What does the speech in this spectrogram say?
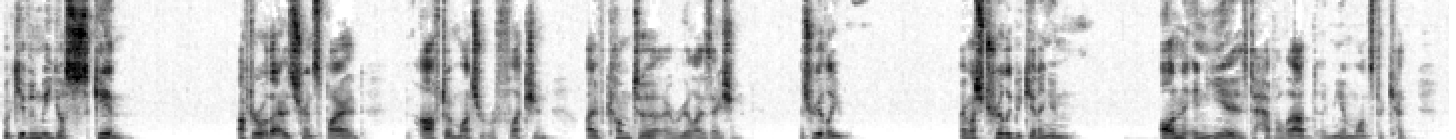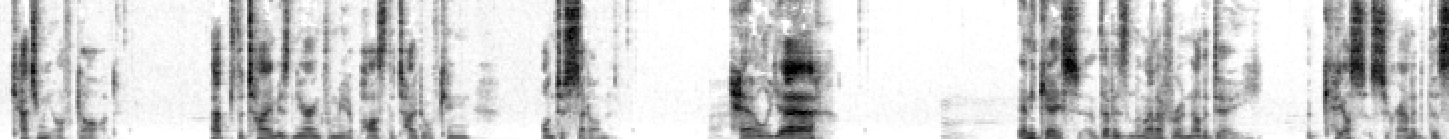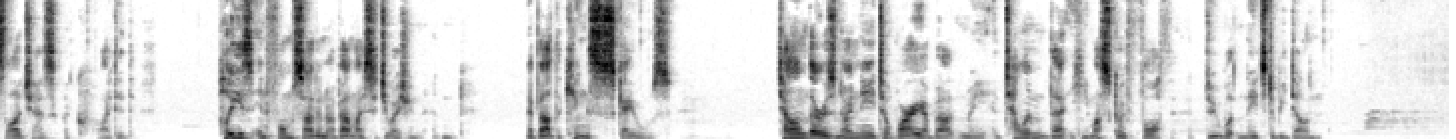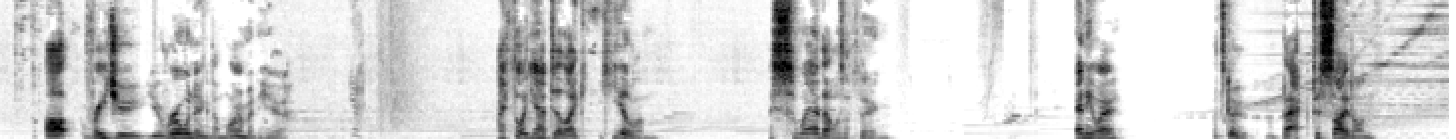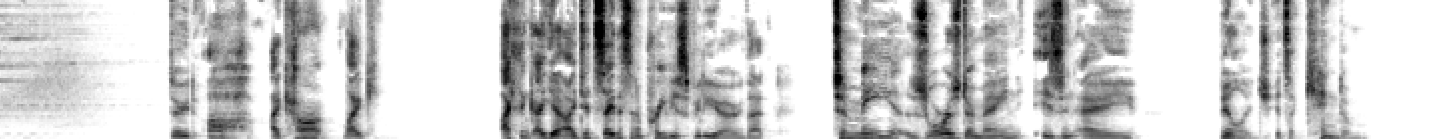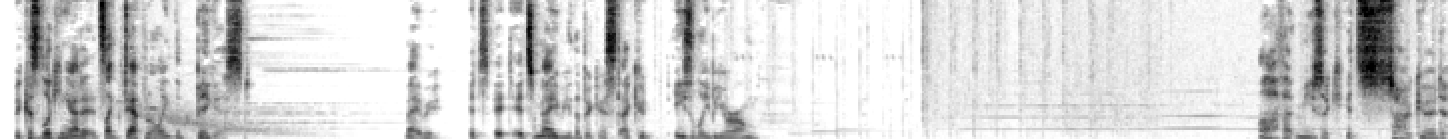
for giving me your skin. After all that has transpired, and after much reflection, I have come to a realization. I truly, I must truly be getting in on in years to have allowed a mere monster ca- catch me off guard. Perhaps the time is nearing for me to pass the title of king on to Sidon. Hell yeah! In any case, that is the matter for another day. The chaos surrounded the sludge has quieted. Please inform Sidon about my situation and about the king's scales. Tell him there is no need to worry about me and tell him that he must go forth and do what needs to be done. Uh, Riju, you're ruining the moment here. I thought you had to, like, heal him. I swear that was a thing. Anyway, let's go back to Sidon. Dude, oh, I can't, like... I think, I, yeah, I did say this in a previous video that, to me, Zora's Domain isn't a village, it's a kingdom. Because looking at it, it's like definitely the biggest. Maybe. It's it, it's maybe the biggest. I could easily be wrong. Oh, that music. It's so good.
